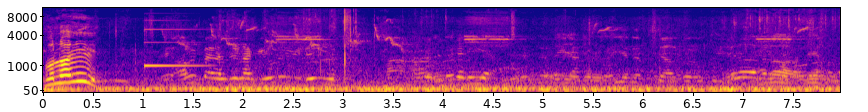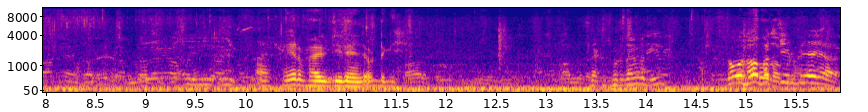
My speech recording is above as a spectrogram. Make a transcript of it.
ਬੋਲੋ ਜੀ। ਆ ਫੇਰ 5G ਰੇਂਜ ਉੱਡ ਗਈ। 225 ਰੁਪਏ ਯਾਰ।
